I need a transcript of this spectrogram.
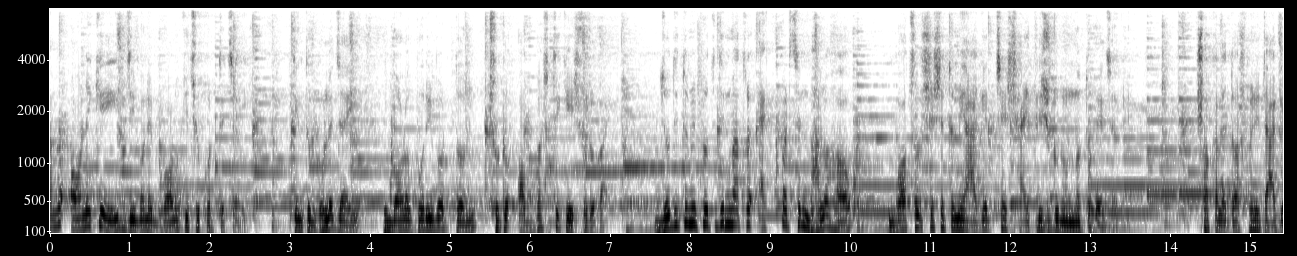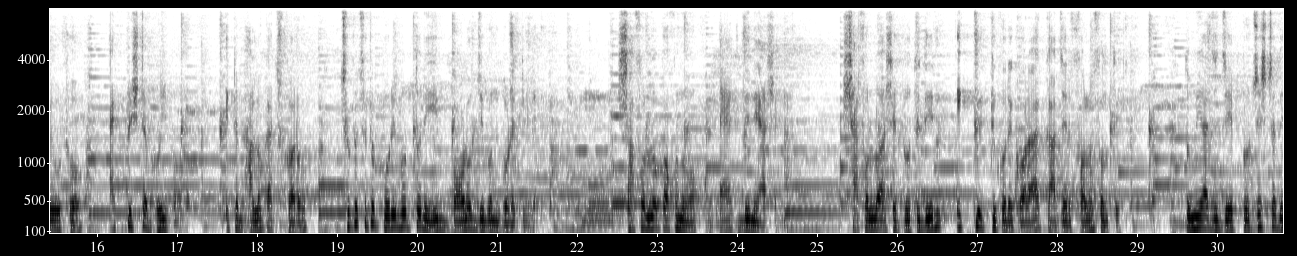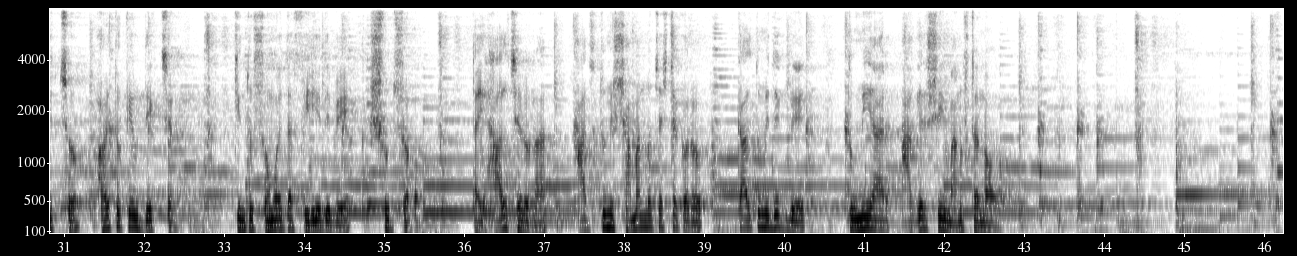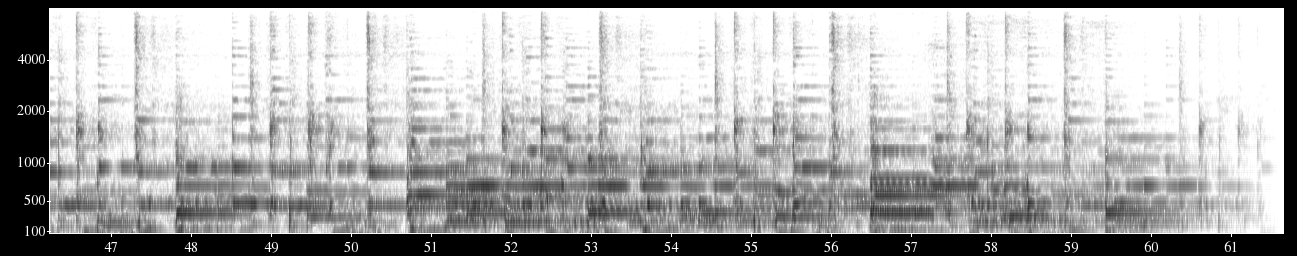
আমরা অনেকেই জীবনে বড় কিছু করতে চাই, কিন্তু ভুলে যাই বড় পরিবর্তন ছোট অভ্যাস থেকেই শুরু হয়। যদি তুমি প্রতিদিন মাত্র এক পার্সেন্ট ভালো হও, বছর শেষে তুমি আগের চেয়ে সাঁত্রিশ গুণ উন্নত হয়ে যাবে। সকালে দশ মিনিট আগে ওঠো, এক পৃষ্ঠা বই পড়ো, একটা ভালো কাজ করো, ছোট ছোট পরিবর্তনই বড় জীবন গড়ে তোলে। সাফল্য কখনো একদিনে আসে না। সাফল্য আসে প্রতিদিন একটু একটু করে করা কাজের ফলাফল থেকে। তুমি আজ যে প্রচেষ্টা দিচ্ছ, হয়তো কেউ দেখছে না। কিন্তু সময় তা ফিরিয়ে দেবে সুদসহ। তাই হাল ছেড়ো না। আজ তুমি সামান্য চেষ্টা করো, কাল তুমি দেখবে তুমি আর আগের সেই মানুষটা নও।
